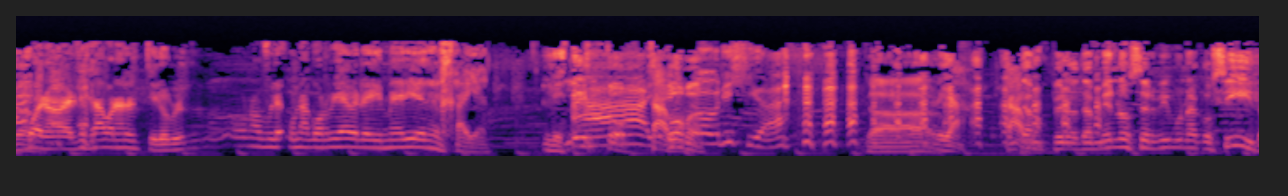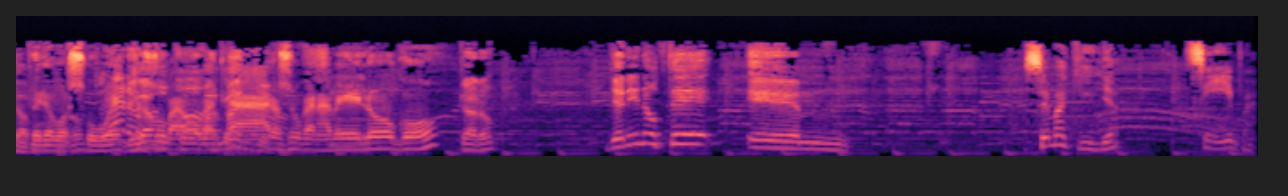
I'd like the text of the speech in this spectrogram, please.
Claro. Bueno, a ver, deja poner el tiro. Una, una corrida de Mary en el Hyatt. Listo. Listo. Ah, ya Toma. llegó brígida. Claro. Ya, Pero también nos servimos una cosita. Pero por ¿no? supuesto, Digamos, su, claro, mancho. su canapé loco. Claro. Yanina, usted eh, se maquilla, Sí, pues.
